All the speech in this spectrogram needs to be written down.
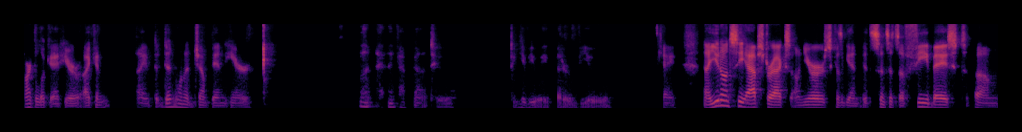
Hard to look at here. I can, I didn't want to jump in here, but I think I've got to, to give you a better view. Okay. Now you don't see abstracts on yours because again, it's since it's a fee-based um,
